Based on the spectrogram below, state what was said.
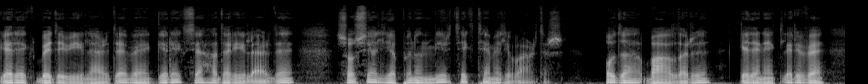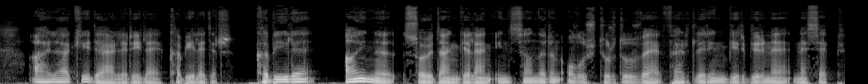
gerek Bedevilerde ve gerekse Hadarilerde sosyal yapının bir tek temeli vardır. O da bağları, gelenekleri ve ahlaki değerleriyle kabiledir. Kabile, aynı soydan gelen insanların oluşturduğu ve fertlerin birbirine nesep,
